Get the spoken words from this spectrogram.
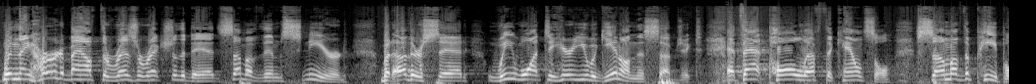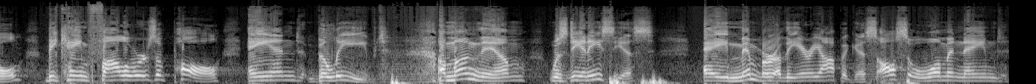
When they heard about the resurrection of the dead, some of them sneered, but others said, We want to hear you again on this subject. At that, Paul left the council. Some of the people became followers of Paul and believed. Among them was Dionysius, a member of the Areopagus, also a woman named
